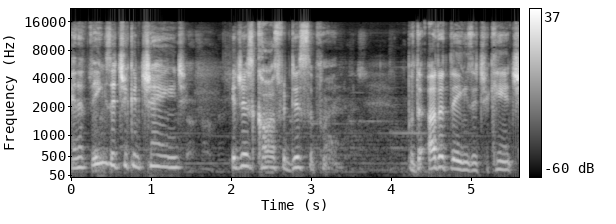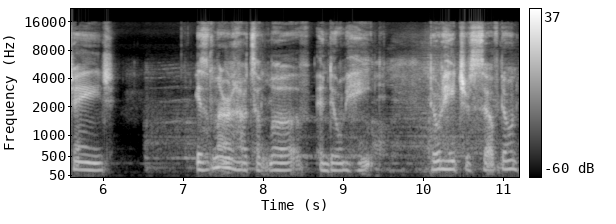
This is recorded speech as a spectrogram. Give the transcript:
And the things that you can change, it just calls for discipline. But the other things that you can't change is learn how to love and don't hate. Don't hate yourself. Don't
